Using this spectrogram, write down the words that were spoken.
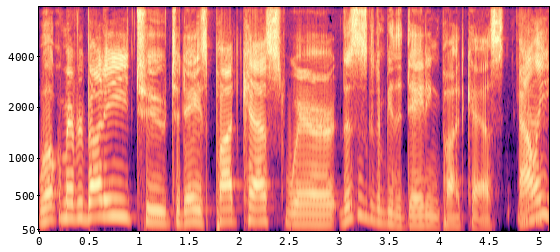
Welcome, everybody, to today's podcast where this is going to be the dating podcast. Yeah. Ally,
